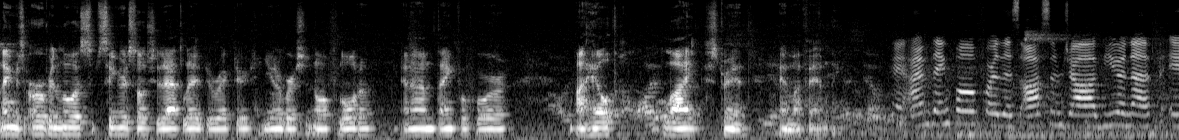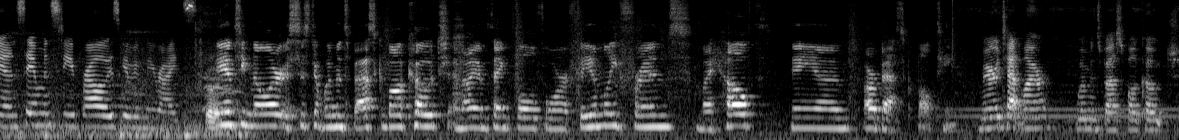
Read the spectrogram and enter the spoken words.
My name is Irvin Lewis, Senior Associate Athletic Director, University of North Florida, and I'm thankful for my health, life, strength, and my family. Okay, I'm thankful for this awesome job, UNF and Sam and Steve for always giving me rides. Nancy Miller, assistant women's basketball coach, and I am thankful for family, friends, my health, and our basketball team. Mary Tappmeyer, women's basketball coach,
